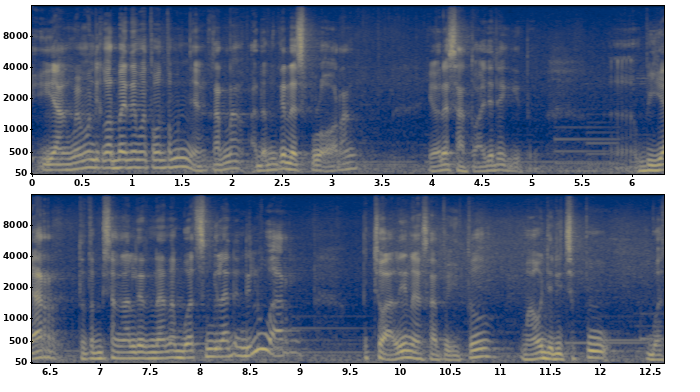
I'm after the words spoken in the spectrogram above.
yang memang dikorbanin sama teman-temannya karena ada mungkin ada 10 orang ya udah satu aja deh gitu. Uh, biar tetap bisa ngalir dana buat sembilan yang di luar. Kecuali nah satu itu mau jadi cepu buat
